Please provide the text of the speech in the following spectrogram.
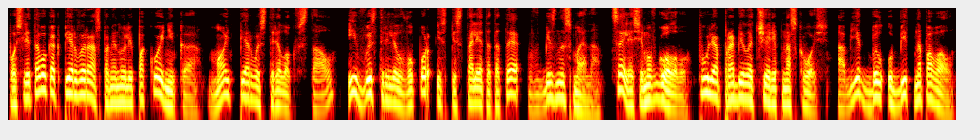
После того, как первый раз помянули покойника, мой первый стрелок встал и выстрелил в упор из пистолета ТТ в бизнесмена, целясь ему в голову. Пуля пробила череп насквозь. Объект был убит на повал.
